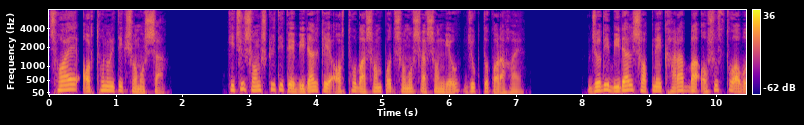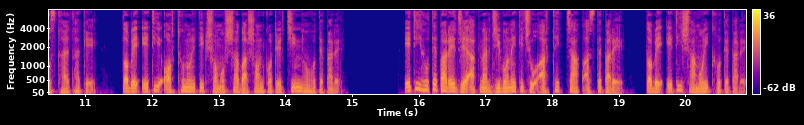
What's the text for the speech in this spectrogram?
ছয় অর্থনৈতিক সমস্যা। কিছু সংস্কৃতিতে বিড়ালকে অর্থ বা সম্পদ সমস্যার সঙ্গেও যুক্ত করা হয়। যদি বিড়াল স্বপ্নে খারাপ বা অসুস্থ অবস্থায় থাকে, তবে এটি অর্থনৈতিক সমস্যা বা সংকটের চিহ্ন হতে পারে। এটি হতে পারে যে আপনার জীবনে কিছু আর্থিক চাপ আসতে পারে, তবে এটি সাময়িক হতে পারে।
